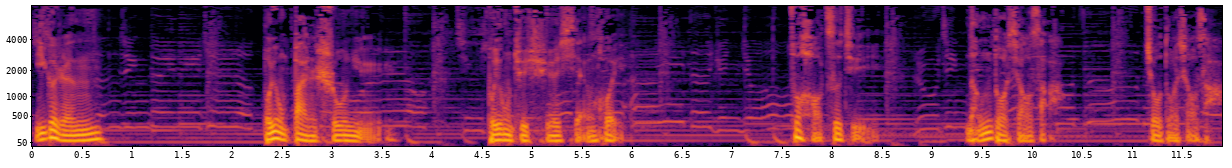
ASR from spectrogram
一个人不用扮淑女。不用去学贤惠，做好自己，能多潇洒就多潇洒，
